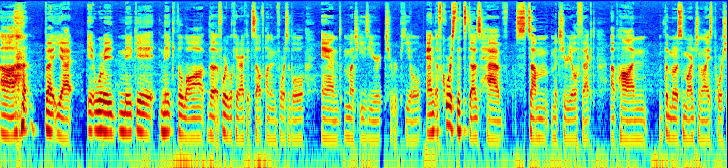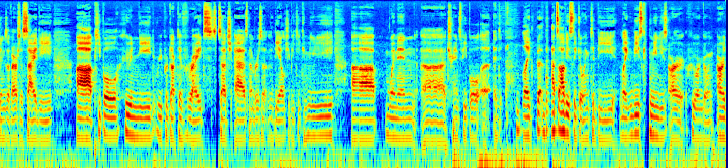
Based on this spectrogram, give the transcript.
Uh, but yeah, it would make it make the law, the Affordable Care Act itself, unenforceable and much easier to repeal. And of course, this does have some material effect upon the most marginalized portions of our society. uh, people who need reproductive rights, such as members of the LGBT community, uh, women, uh, trans people, uh, like th- that's obviously going to be like these communities are who are going are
